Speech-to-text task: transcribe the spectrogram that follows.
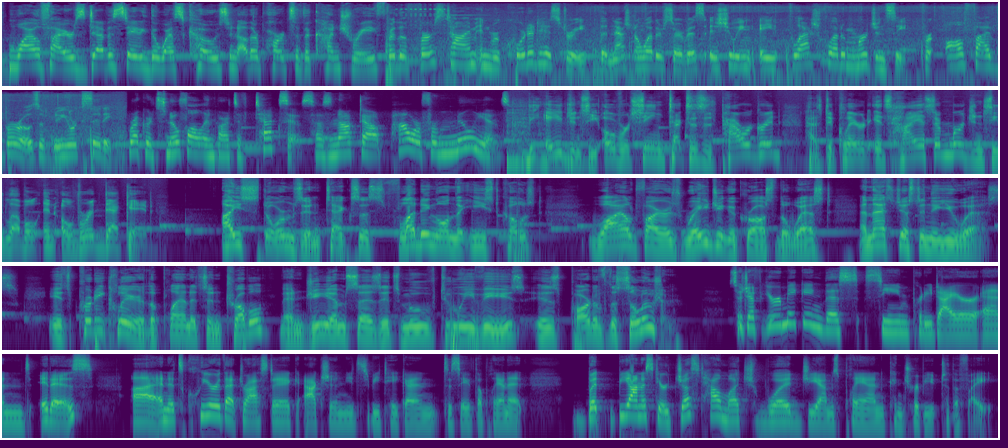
Wildfires devastating the West Coast and other parts of the country. For the first time in recorded history, the National Weather Service issuing a flash flood emergency for all five boroughs of New York City. Record snowfall in parts of Texas has knocked out power for millions. The agency overseeing Texas's power grid has declared its highest emergency level in over a decade. Ice storms in Texas, flooding on the East Coast, wildfires raging across the West and that's just in the US. It's pretty clear the planet's in trouble, and GM says its move to EVs is part of the solution. So, Jeff, you're making this seem pretty dire, and it is. Uh, and it's clear that drastic action needs to be taken to save the planet. But be honest here, just how much would GM's plan contribute to the fight?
